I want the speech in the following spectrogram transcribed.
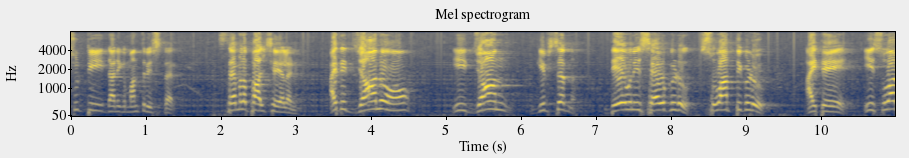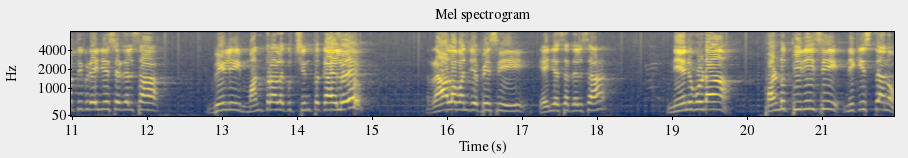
చుట్టి దానికి మంత్రిస్తారు శ్రమల పాలు చేయాలని. అయితే జాను ఈ జాన్ గిబ్సన్ దేవుని సేవకుడు సువార్థికుడు. అయితే ఈ సువార్థికుడు ఏం చేశాడు తెలుసా? వీళ్ళి మంత్రాలకు చింతకాయలు రాళ్ళవని చెప్పేసి ఏం చేస్తారు తెలుసా? నేను కూడా పండు తినేసి నీకు ఇస్తాను.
